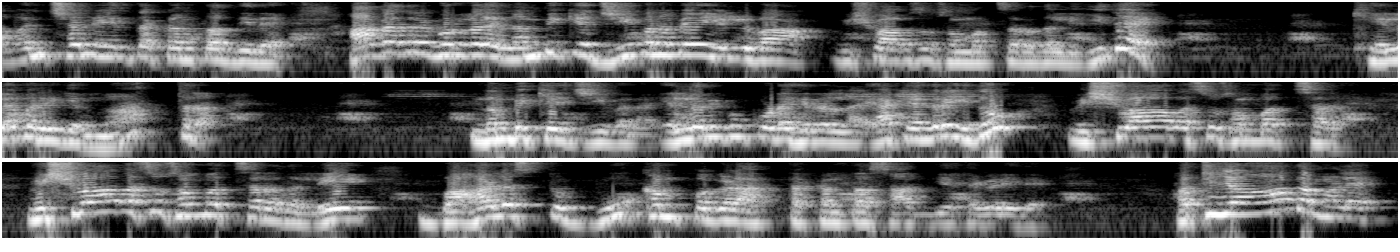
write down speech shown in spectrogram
ವಂಚನೆ ಅಂತಕ್ಕಂಥದ್ದಿದೆ. ಹಾಗಾದ್ರೆ ಗುರುಗಳೇ, ನಂಬಿಕೆ ಜೀವನವೇ ಇಲ್ವಾ? ವಿಶ್ವಾಸ ಸಂವತ್ಸರದಲ್ಲಿ ಇದೆ. ಕೆಲವರಿಗೆ ಮಾತ್ರ ನಂಬಿಕೆ ಜೀವನ ಎಲ್ಲರಿಗೂ ಕೂಡ ಇರಲ್ಲ. ಯಾಕೆಂದ್ರೆ ಇದು ವಿಶ್ವಾವಸು ಸಂವತ್ಸರ. ವಿಶ್ವಾವಸು ಸಂವತ್ಸರದಲ್ಲಿ ಬಹಳಷ್ಟು ಭೂಕಂಪಗಳಾಗ್ತಕ್ಕಂಥ ಸಾಧ್ಯತೆಗಳಿದೆ. ಅತಿಯಾದ ಮಳೆ,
